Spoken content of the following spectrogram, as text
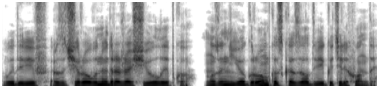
выдавив разочарованную дрожащую улыбку, но за нее громко сказал двигатель Хонды.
